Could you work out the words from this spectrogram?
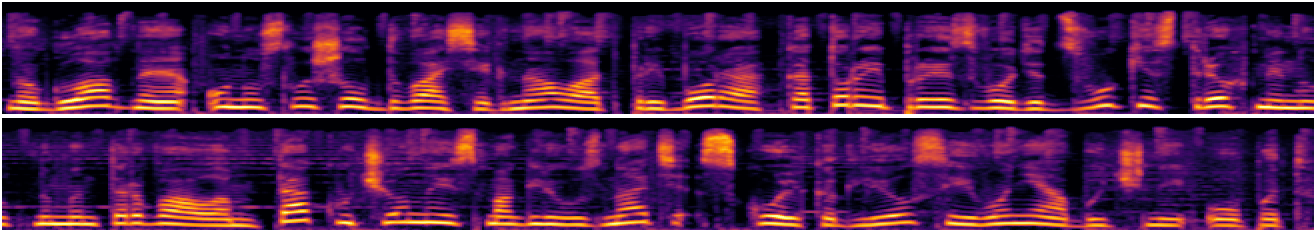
но главное, он услышал два сигнала от прибора, которые производят звуки с трехминутным интервалом. Так ученые смогли узнать, сколько длился его необычный опыт.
